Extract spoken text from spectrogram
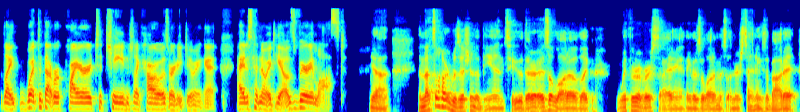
like what did that require to change like how i was already doing it? I just had no idea. I was very lost. Yeah. And that's a hard position to be in too. There is a lot of like with the reverse dieting i think there's a lot of misunderstandings about it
